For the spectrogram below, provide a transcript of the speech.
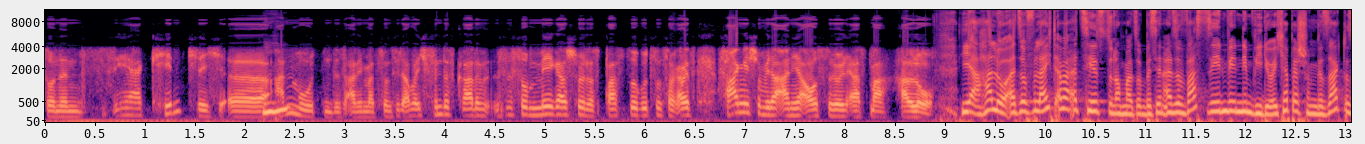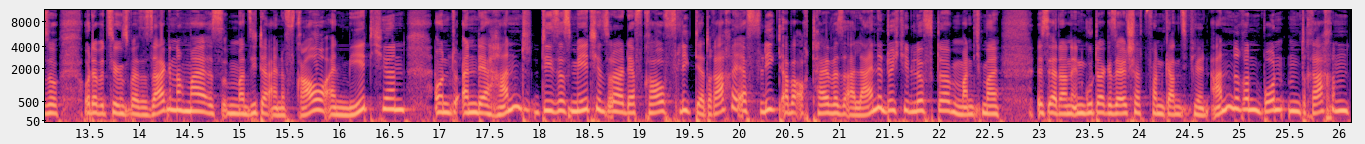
so ein sehr kindlich äh, mhm. anmutendes Animationsvideo, aber ich finde es gerade, es ist so mega schön, das passt so gut zum Song. Aber jetzt fange ich schon wieder an, hier auszuhöhlen. Erstmal Hallo. Ja, hallo, also vielleicht aber erzählst du noch mal so ein bisschen, also was sehen wir in dem Video? Ich habe ja schon gesagt, also oder beziehungsweise sage nochmal, man sieht da eine Frau, ein Mädchen und an der Hand dieses Mädchens oder der Frau fliegt der Drache. Er fliegt aber auch teilweise alleine durch die Lüfte. Manchmal ist er dann in guter Gesellschaft von ganz vielen anderen bunten Drachen.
